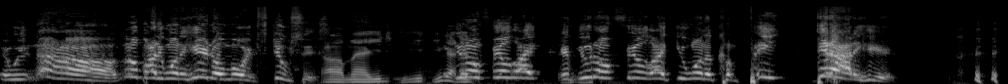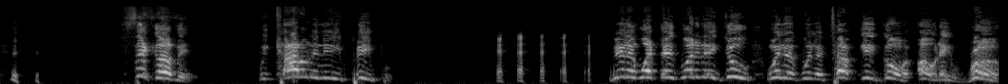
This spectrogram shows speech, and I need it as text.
and we nah. Nobody want to hear no more excuses. Oh man, you you, you got. You that. don't feel like if you don't feel like you want to compete, get out of here. Sick of it. We coddling these people. then what they what do they do when the when the tough get going? Oh, they run.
